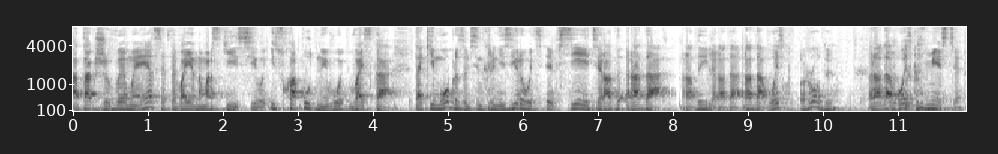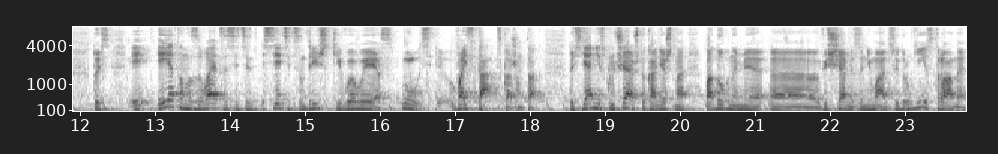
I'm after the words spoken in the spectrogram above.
а также ВМС, это военно-морские силы, и сухопутные войска, таким образом синхронизировать э, все эти рода, рода, роды или рода, рода войск? Роды. Рода войск вместе. То есть, и, и это называется сети, центрические ВВС, ну, войска, скажем так. То есть я не исключаю, что, конечно, подобными э, вещами занимаются и другие страны,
